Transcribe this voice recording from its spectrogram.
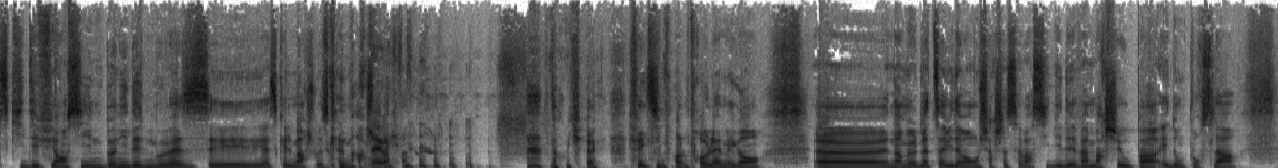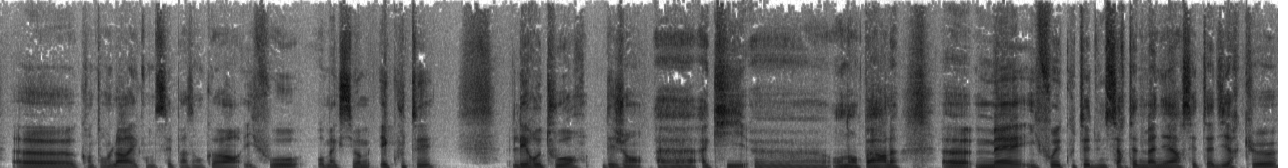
ce qui différencie une bonne idée d'une mauvaise, c'est est-ce qu'elle marche ou est-ce qu'elle marche ah pas. Donc, euh, effectivement, le problème est grand. Euh, non, mais au-delà de ça, évidemment, on cherche à savoir si l'idée va marcher ou pas. Et donc, pour cela, euh, quand on l'a et qu'on ne sait pas encore, il faut au maximum écouter les retours des gens à qui on en parle. mais il faut écouter d'une certaine manière, c'est-à-dire que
